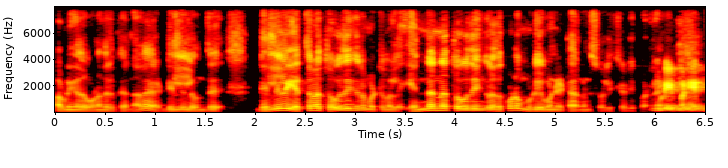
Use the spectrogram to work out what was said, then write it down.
அப்படிங்கிறத உணர்ந்திருக்கிறதுனால டெல்லியில வந்து டெல்லியில எத்தனை தொகுதிங்கிறது மட்டும் இல்லை என்னென்ன தொகுதிங்கிறத கூட முடிவு பண்ணிட்டாங்கன்னு சொல்லி கேள்விப்படுறேன்.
